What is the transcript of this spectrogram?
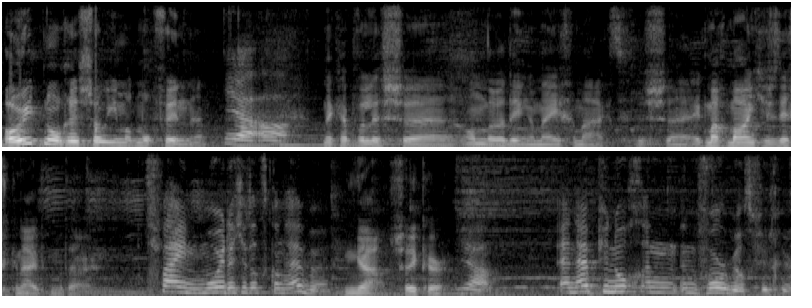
ooit nog eens zo iemand mocht vinden. Ja, ah. En ik heb wel eens eh, andere dingen meegemaakt. Dus ik mag mijn handjes dichtknijpen met haar. Fijn, mooi dat je dat kan hebben. Ja, zeker. Ja. En heb je nog een, een voorbeeldfiguur?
